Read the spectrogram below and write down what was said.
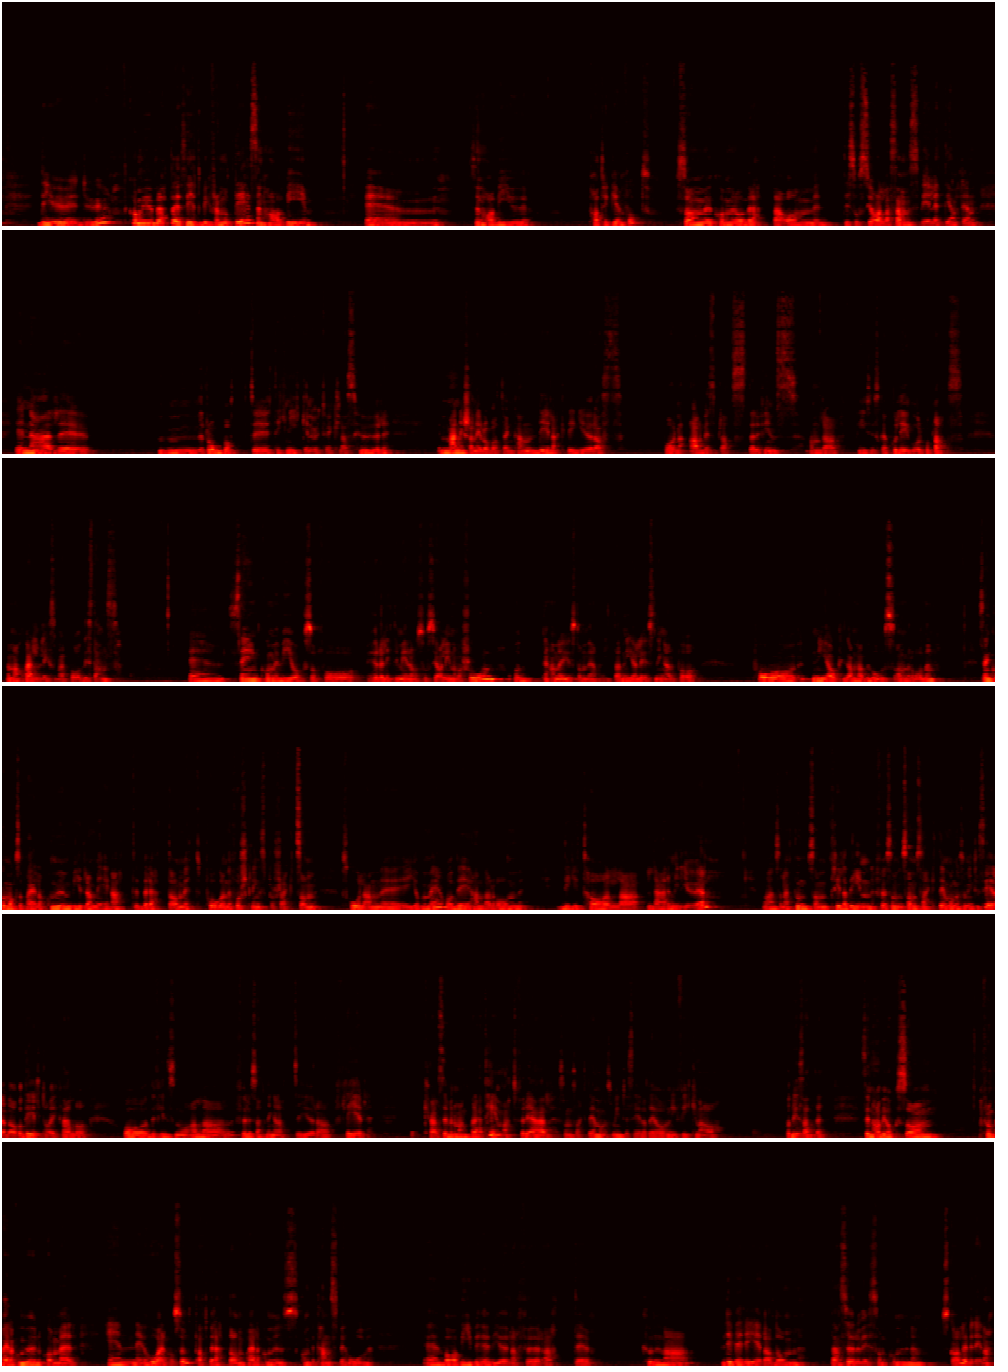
Det är ju du kommer ju berätta, jag ser jättemycket fram emot det. Sen har vi eh, Sen har vi ju Patrik Björnfot som kommer att berätta om det sociala samspelet egentligen när eh, Mm, robottekniken utvecklas, hur människan i roboten kan delaktiggöras på en arbetsplats där det finns andra fysiska kollegor på plats men man själv liksom är på distans. Eh, sen kommer vi också få höra lite mer om social innovation och det handlar just om det att hitta nya lösningar på, på nya och gamla behovsområden. Sen kommer också Pajala kommun bidra med att berätta om ett pågående forskningsprojekt som skolan eh, jobbar med och det handlar om digitala lärmiljöer. var en sån här punkt som trillade in. För som, som sagt, det är många som är intresserade av att delta ikväll och, och det finns nog alla förutsättningar att göra fler kvällsevenemang på det här temat. För det är som sagt, det är många som är intresserade och nyfikna och på det sättet. Sen har vi också, från Pajala kommun kommer en HR-konsult att berätta om Pajala kommuns kompetensbehov. Eh, vad vi behöver göra för att eh, kunna leverera de, den service som kommunen ska leverera.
